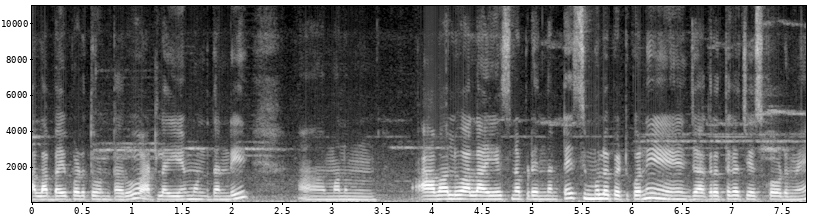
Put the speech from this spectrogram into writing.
అలా భయపడుతూ ఉంటారు. అట్లా ఏముండదండి. మనం ఆవాలు అలా వేసినప్పుడు ఏంటంటే సిమ్లో పెట్టుకొని జాగ్రత్తగా చేసుకోవడమే.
